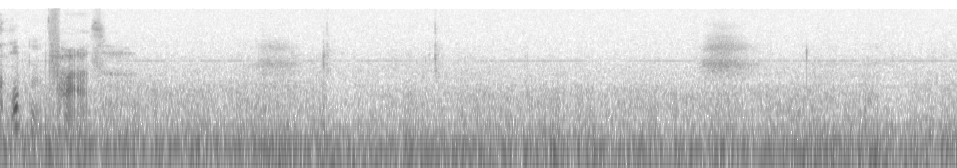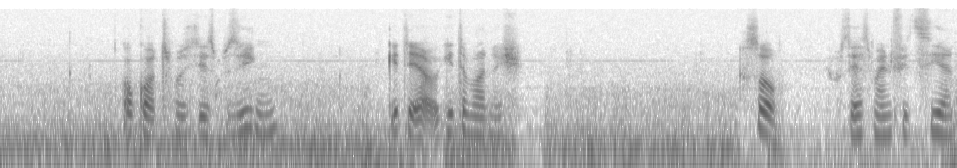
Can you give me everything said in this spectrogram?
Gruppenphase. Oh Gott, muss ich die jetzt besiegen? Geht ja, geht aber nicht. Ach so, ich muss erstmal infizieren.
